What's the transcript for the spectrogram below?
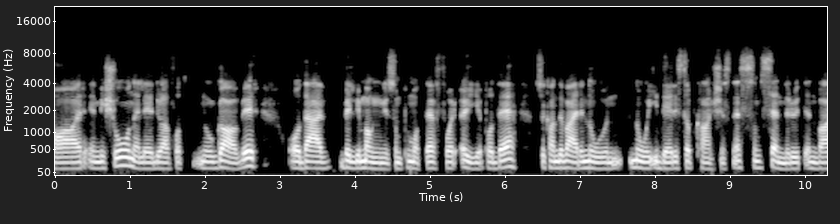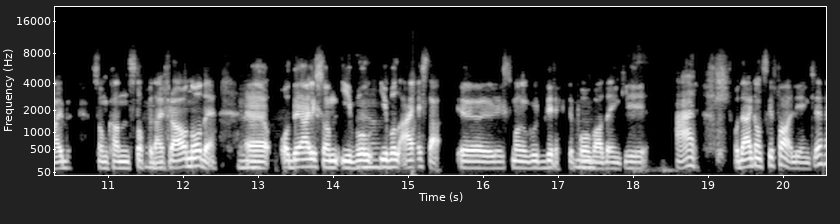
har en misjon eller du har fått noen gaver, og det er veldig mange som på en måte får øye på det, så kan det være noen, noe i deres subconsciousness som sender ut en vibe som kan stoppe deg fra å nå det. Ja. Eh, og det er liksom evil, Ja. evil eyes, da. Eh, hvis man går direkte på Mm. hva det egentlig er. Og det er ganske farlig, egentlig.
